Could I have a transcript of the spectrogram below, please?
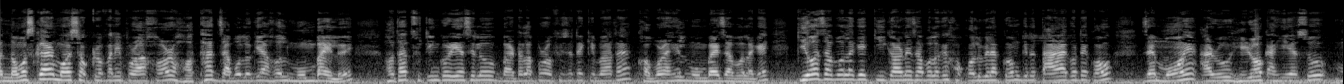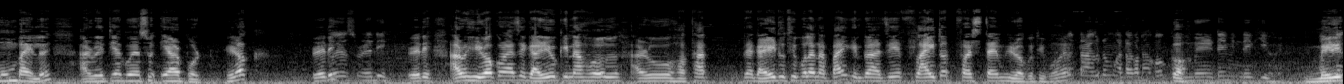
নমস্কাৰ মই চক্ৰপাণী পৰাশৰ। হঠাৎ যাবলগীয়া হ'ল মুম্বাইলৈ। হঠাৎ শ্বুটিং কৰি আছিলো বাৰ্তালাপৰ অফিচতে কিবা এটা খবৰ আহিল মুম্বাই যাব লাগে। কিয় যাব লাগে কি কাৰণে যাব লাগে সকলোবিলাক কম। কিন্তু তাৰ আগতে কওঁ যে মই আৰু হিৰক আহি আছো মুম্বাইলৈ আৰু এতিয়া গৈ আছো এয়াৰপৰ্ট। হিৰক ৰেডি ৰেডি আৰু হিৰকৰ আজি গাড়ীও কিনা হ'ল আৰু হঠাৎ এতিয়া গাড়ীত উঠিবলৈ নাপায় কিন্তু আজি ফ্লাইটত ফাৰ্ষ্ট টাইম হিৰক উঠিব মেৰি-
